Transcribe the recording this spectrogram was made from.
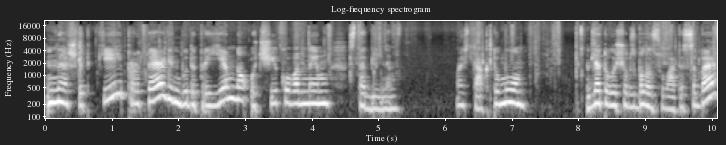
Не швидкий, проте він буде приємно очікуваним, стабільним. Ось так. Тому для того, щоб збалансувати себе,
